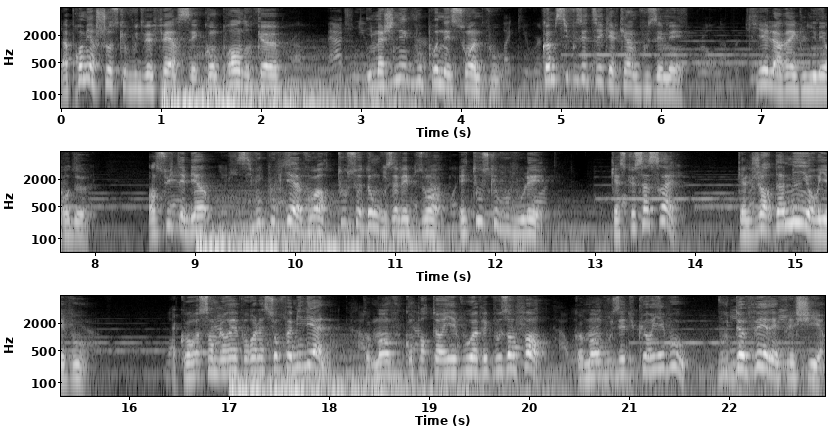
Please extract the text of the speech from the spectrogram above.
La première chose que vous devez faire, c'est comprendre que... Imaginez que vous prenez soin de vous, comme si vous étiez quelqu'un que vous aimez, qui est la règle numéro 2. Ensuite, eh bien, si vous pouviez avoir tout ce dont vous avez besoin et tout ce que vous voulez, qu'est-ce que ça serait? Quel genre d'amis auriez-vous À quoi ressembleraient vos relations familiales Comment vous comporteriez-vous avec vos enfants Comment vous éduqueriez-vous Vous devez réfléchir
